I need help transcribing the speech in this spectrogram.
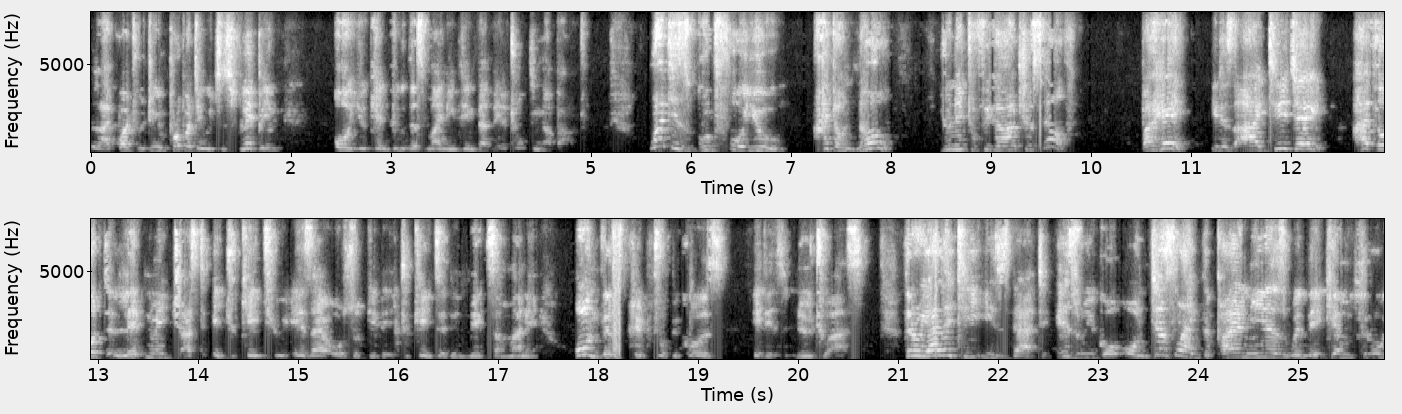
like what we do in property, which is flipping, or you can do this mining thing that they're talking about. What is good for you? I don't know. You need to figure out yourself. But hey, it is I, TJ, I thought, let me just educate you as I also get educated and make some money on this crypto because it is new to us. The reality is that as we go on, just like the pioneers when they came through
